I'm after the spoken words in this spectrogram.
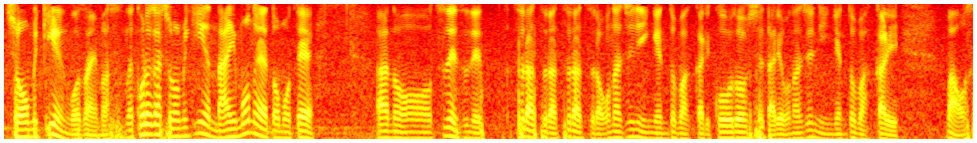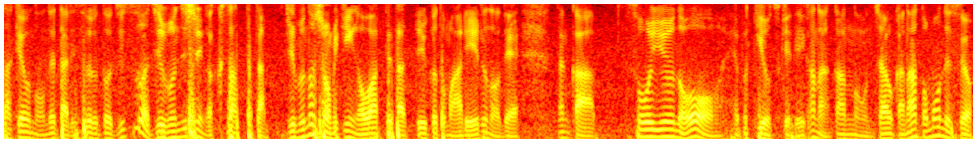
賞味期限ございます。これが賞味期限ないものやと思ってあのー、常々つらつらつらつら同じ人間とばっかり行動してたり同じ人間とばっかり、まあ、お酒を飲んでたりすると実は自分自身が腐ってた自分の賞味期限が終わってたっていうこともあり得るのでなんかそういうのをやっぱ気をつけていかなあかんのんちゃうかなと思うんですよ。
